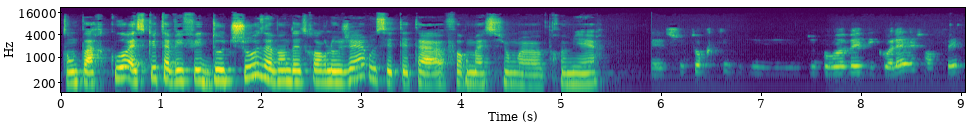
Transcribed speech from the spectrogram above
ton parcours, est-ce que tu avais fait d'autres choses avant d'être horlogère ou c'était ta formation euh, première? Je suis sortie du, brevet des collèges, en fait.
